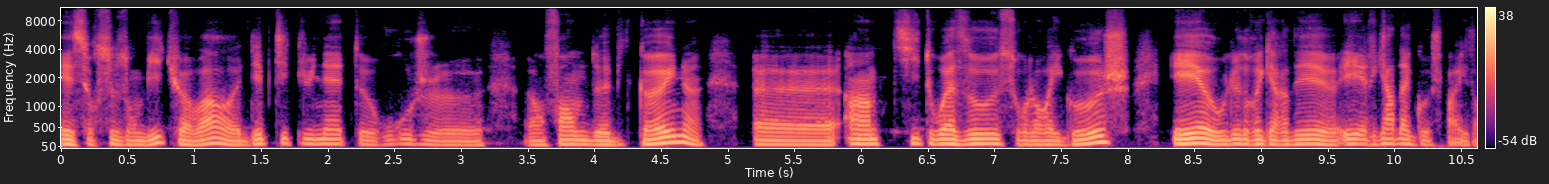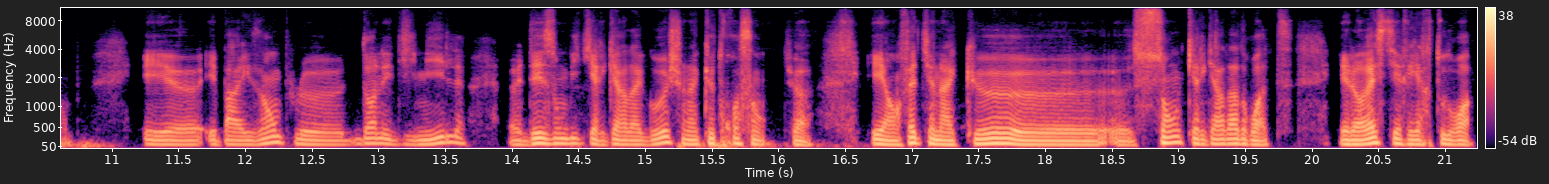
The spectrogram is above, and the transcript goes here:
et sur ce zombie, tu vas avoir euh, des petites lunettes rouges euh, en forme de Bitcoin, euh, un petit oiseau sur l'oreille gauche et au lieu de regarder, et regarde à gauche par exemple. Et, euh, et par exemple, euh, dans les 10 000, euh, des zombies qui regardent à gauche, il n'y en a que 300, tu vois. Et en fait, il n'y en a que euh, 100 qui regardent à droite. Et le reste, ils regardent tout droit.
